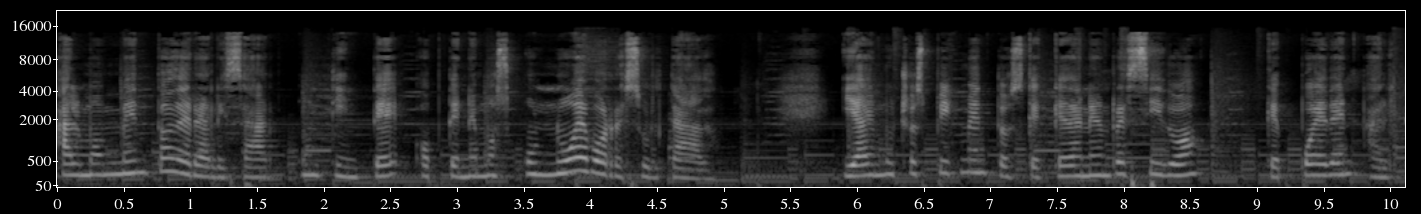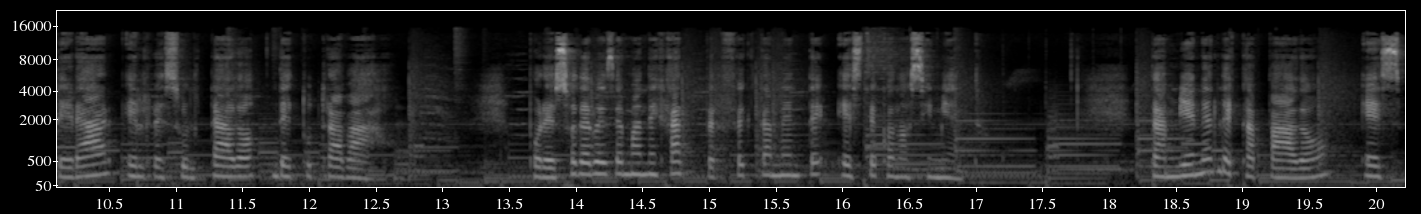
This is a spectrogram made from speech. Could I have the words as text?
al momento de realizar un tinte obtenemos un nuevo resultado. Y hay muchos pigmentos que quedan en residuo que pueden alterar el resultado de tu trabajo. Por eso debes de manejar perfectamente este conocimiento. También el decapado es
